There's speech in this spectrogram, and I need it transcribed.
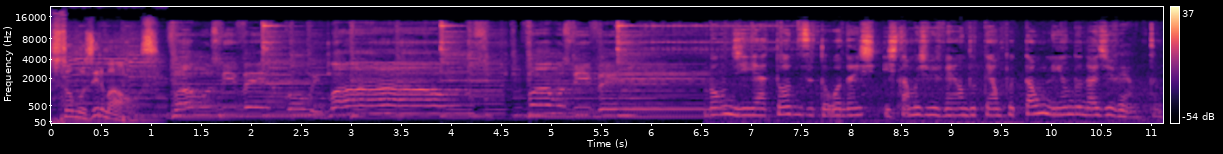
somos irmãos. Vamos viver como irmãos vamos viver. Bom dia a todos e todas. Estamos vivendo o tempo tão lindo do advento.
